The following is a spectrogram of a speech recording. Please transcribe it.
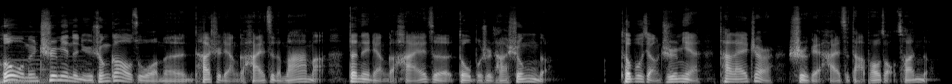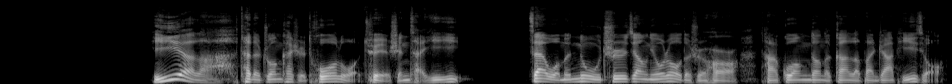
和我们吃面的女生告诉我们，她是两个孩子的妈妈，但那两个孩子都不是她生的。她不想吃面，她来这儿是给孩子打包早餐的。一夜了，他的妆开始脱落，却也神采奕奕。在我们怒吃酱牛肉的时候，他咣当的干了半扎啤酒。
